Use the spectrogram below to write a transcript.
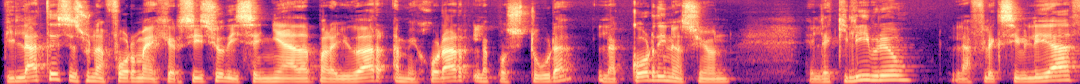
Pilates es una forma de ejercicio diseñada para ayudar a mejorar la postura, la coordinación, el equilibrio, la flexibilidad,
